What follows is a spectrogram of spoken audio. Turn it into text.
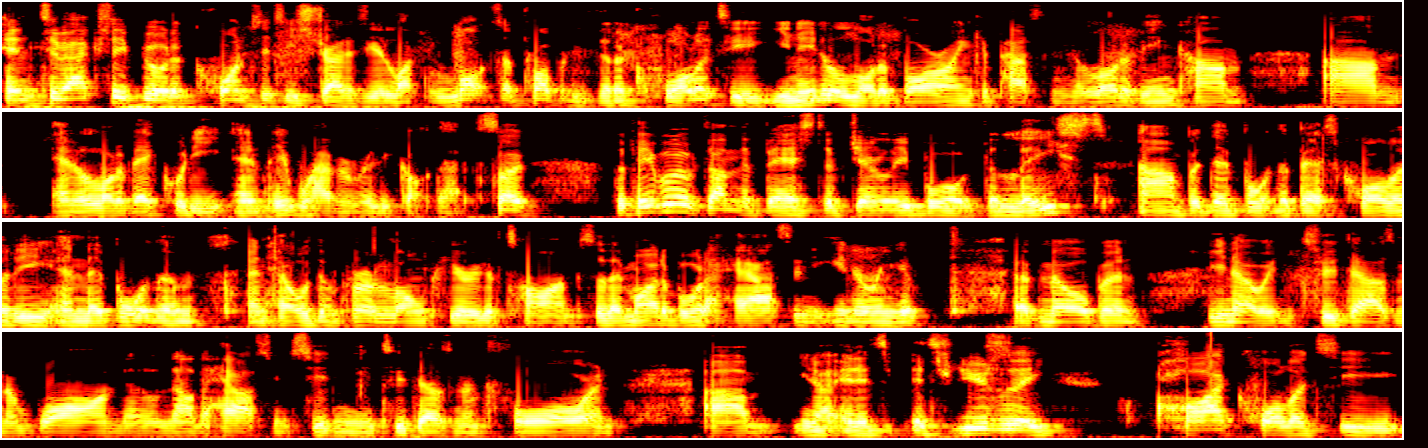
and to actually build a quantity strategy like lots of properties that are quality you need a lot of borrowing capacity a lot of income um, and a lot of equity and people haven't really got that so the people who have done the best have generally bought the least, um, but they've bought the best quality and they bought them and held them for a long period of time. So they might have bought a house in the inner ring of, of Melbourne you know, in 2001, and another house in Sydney in 2004, and um, you know, and it's it's usually high quality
